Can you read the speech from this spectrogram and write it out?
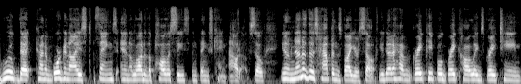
group that kind of organized things and a lot of the policies and things came out of. So, you know, none of this happens by yourself. You got to have great people, great colleagues, great team,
